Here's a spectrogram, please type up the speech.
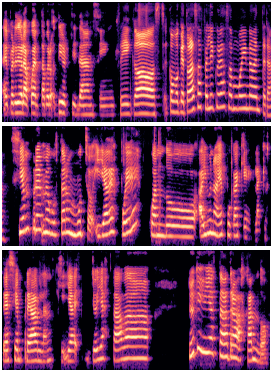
he perdido la cuenta, pero Dirty Dancing. Sí, Ghost, como que todas esas películas son muy noventeras. Siempre me gustaron mucho y ya después, cuando hay una época que la que ustedes siempre hablan, que ya yo ya estaba, creo que yo ya estaba trabajando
